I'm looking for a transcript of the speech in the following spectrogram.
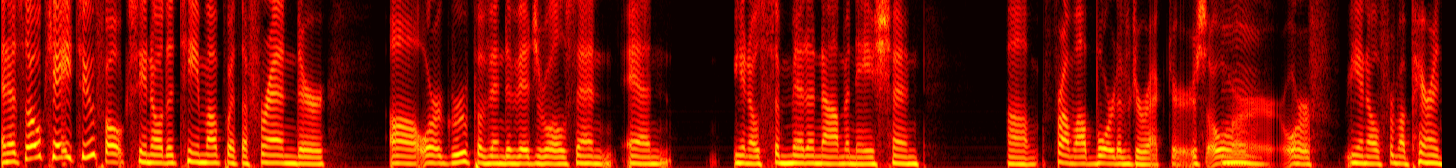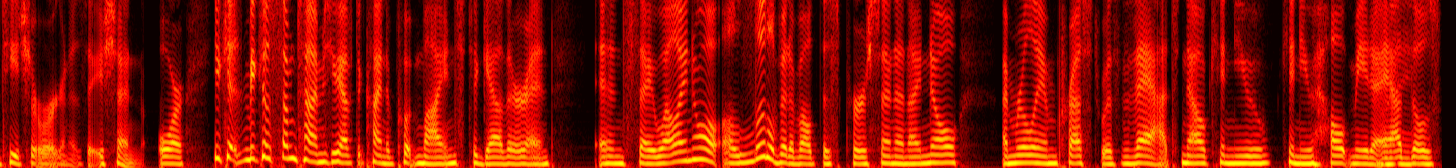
And it's okay too, folks, you know, to team up with a friend or uh, or a group of individuals and and you know submit a nomination um, from a board of directors or or you know from a parent teacher organization or you can because sometimes you have to kind of put minds together and and say well I know a little bit about this person and I know I'm really impressed with that now can you can you help me to add those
